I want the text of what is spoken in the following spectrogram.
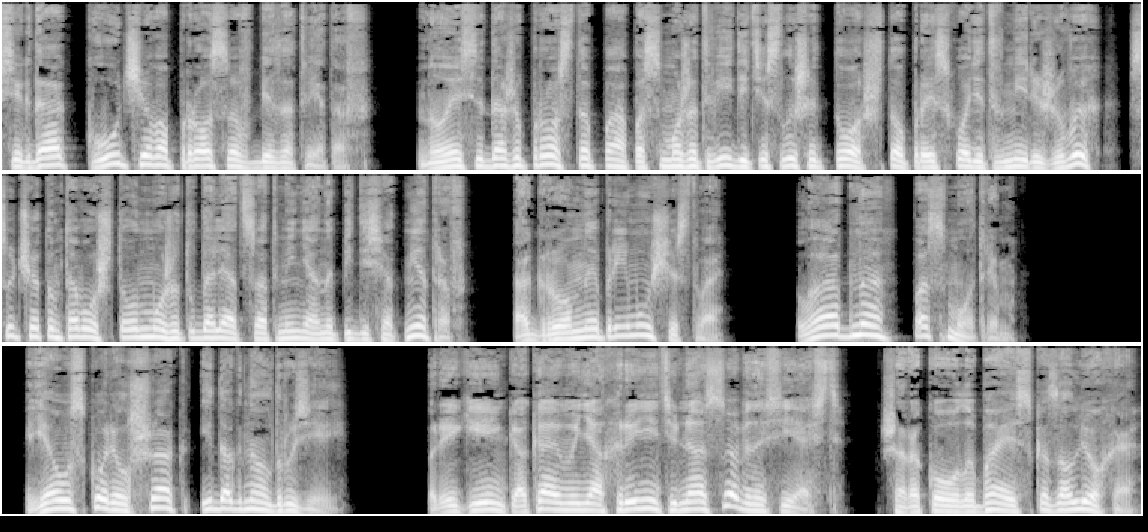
всегда, куча вопросов без ответов. Но если даже просто папа сможет видеть и слышать то, что происходит в мире живых, с учетом того, что он может удаляться от меня на 50 метров, огромное преимущество. Ладно, посмотрим. Я ускорил шаг и догнал друзей. «Прикинь, какая у меня охренительная особенность есть!» Широко улыбаясь, сказал Леха.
